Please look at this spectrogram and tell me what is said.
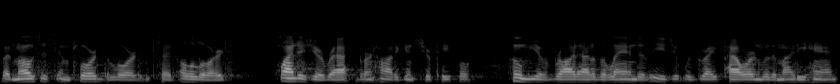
But Moses implored the Lord and said, O Lord, why does your wrath burn hot against your people, whom you have brought out of the land of Egypt with great power and with a mighty hand?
